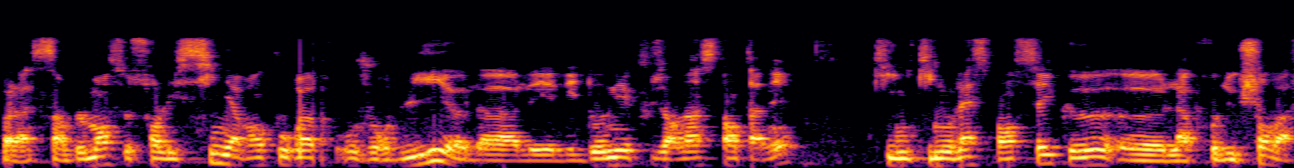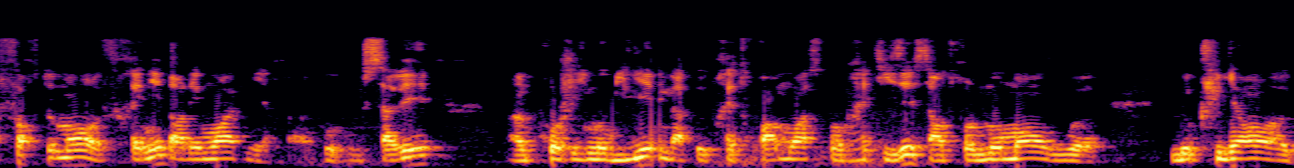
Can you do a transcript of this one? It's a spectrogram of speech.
Voilà, simplement, ce sont les signes avant-coureurs aujourd'hui, euh, les, données plus en instantané, qui, nous laissent penser que euh, la production va fortement freiner dans les mois à venir. Vous, le savez, un projet immobilier met à peu près trois mois à se concrétiser. C'est entre le moment où euh, le client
